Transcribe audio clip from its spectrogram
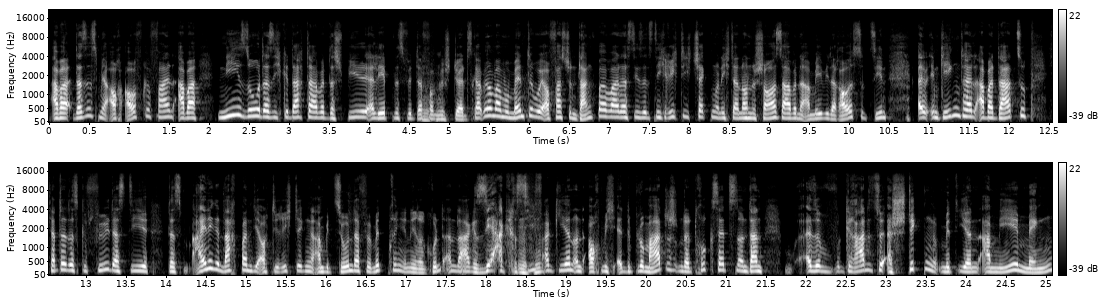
Aber das ist mir auch aufgefallen, aber nie so, dass ich gedacht habe, das Spielerlebnis wird davon mhm. gestört. Es gab immer mal Momente, wo ich auch fast schon dankbar war, dass die jetzt nicht richtig checken und ich da noch eine Chance habe, eine Armee wieder rauszuziehen. Äh, Im Gegenteil aber dazu, ich hatte das Gefühl, dass die, dass einige einige Nachbarn, die auch die richtigen Ambitionen dafür mitbringen in ihrer Grundanlage, sehr aggressiv mhm. agieren und auch mich äh, diplomatisch unter Druck setzen und dann also geradezu ersticken mit ihren Armeemengen.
